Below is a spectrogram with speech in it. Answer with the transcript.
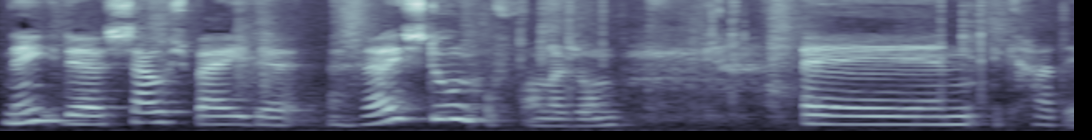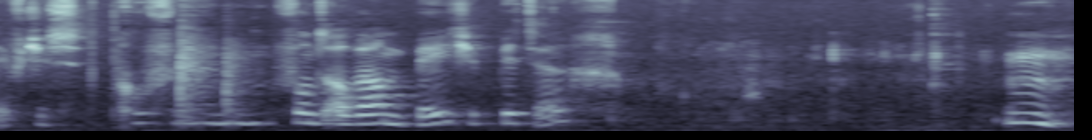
nee de saus bij de rijst doen. Of andersom. En ik ga het eventjes proeven. Ik vond het al wel een beetje pittig. Mm.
